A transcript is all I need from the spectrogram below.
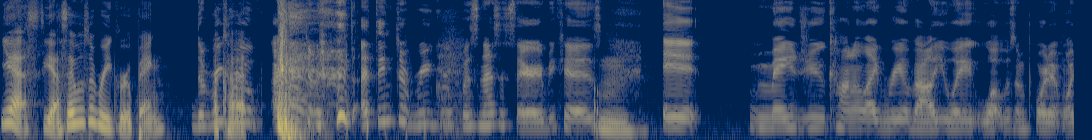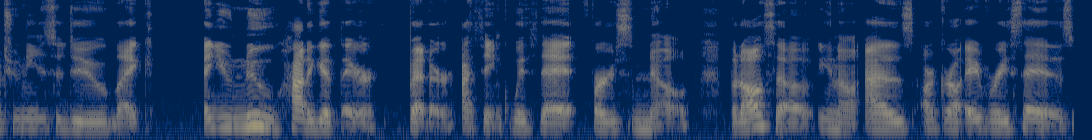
yes yes it was a regrouping The regroup, I think the, I think the regroup was necessary because um, it made you kind of like reevaluate what was important, what you needed to do, like and you knew how to get there better, I think, with that first no. But also, you know, as our girl Avery says,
